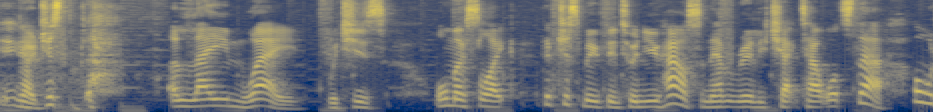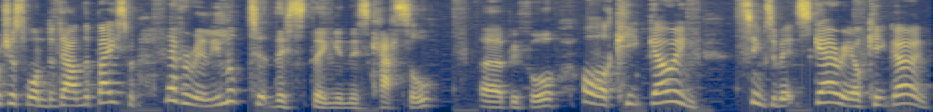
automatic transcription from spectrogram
you know, just a lame way, which is almost like they've just moved into a new house and they haven't really checked out what's there. Oh, we'll just wander down the basement. Never really looked at this thing in this castle uh, before. Oh, I'll keep going. Seems a bit scary. I'll keep going.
